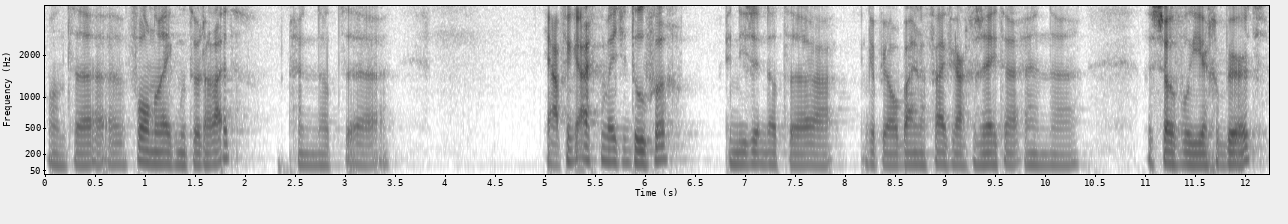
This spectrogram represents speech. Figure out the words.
Want eh, volgende week moeten we eruit. En dat ja, vind ik eigenlijk een beetje droevig. In die zin dat ik heb hier al bijna vijf jaar gezeten en er is zoveel hier gebeurd.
